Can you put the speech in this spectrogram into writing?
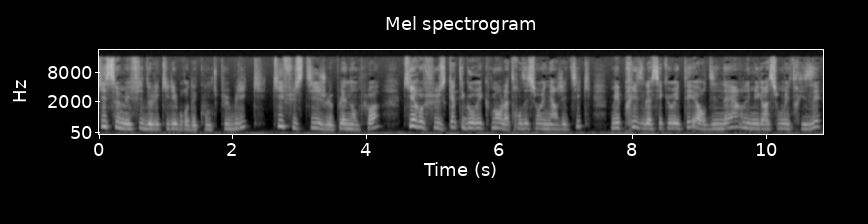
Qui se méfie de l'équilibre des comptes publics Qui fustige le plein emploi Qui refuse catégoriquement la transition énergétique Méprise la sécurité ordinaire, l'immigration maîtrisée,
